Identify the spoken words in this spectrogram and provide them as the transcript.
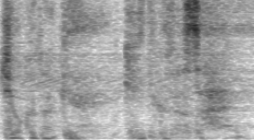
曲だけ聴いてください。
